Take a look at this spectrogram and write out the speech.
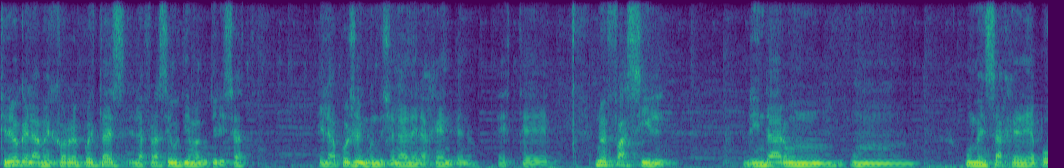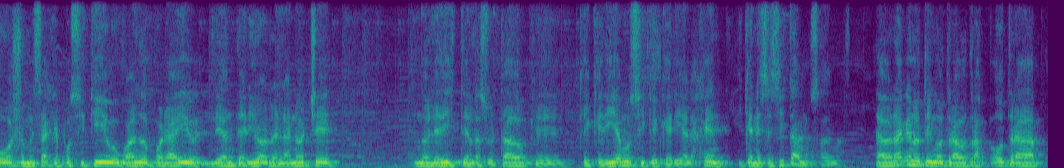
creo que la mejor respuesta es la frase última que utilizaste, el apoyo incondicional de la gente. No, este, no es fácil brindar un un mensaje de apoyo, un mensaje positivo, cuando por ahí el día anterior, en la noche, no le diste el resultado que, queríamos y que quería la gente, y que necesitamos además. La verdad que no tengo otra, otra, otra,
